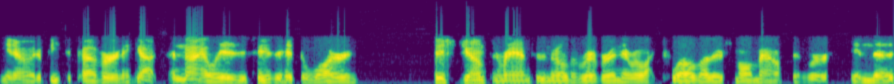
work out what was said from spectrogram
you know, at a piece of cover, and it got annihilated as soon as it hit the water. And fish jumped and ran to the middle of the river, and there were like 12 other smallmouth that were in the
